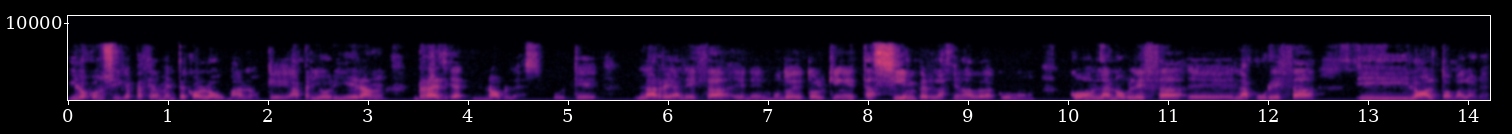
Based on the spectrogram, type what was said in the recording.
y lo consigue especialmente con los humanos, que a priori eran reyes nobles, porque la realeza en el mundo de Tolkien está siempre relacionada con, con la nobleza, eh, la pureza y los altos valores.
